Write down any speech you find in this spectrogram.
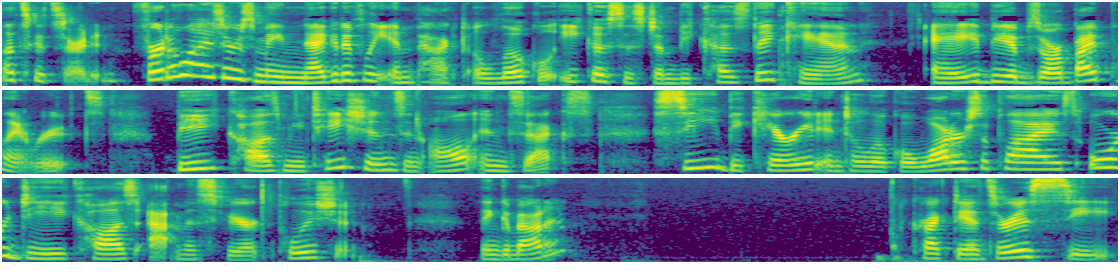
Let's get started. Fertilizers may negatively impact a local ecosystem because they can A. Be absorbed by plant roots, B. Cause mutations in all insects. C. Be carried into local water supplies. Or D. Cause atmospheric pollution. Think about it. Correct answer is C.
